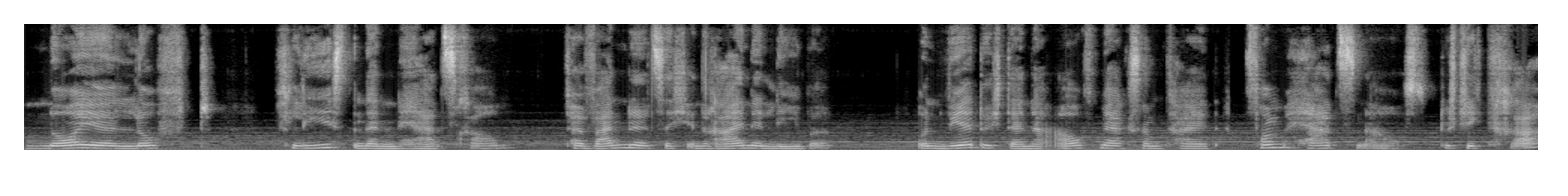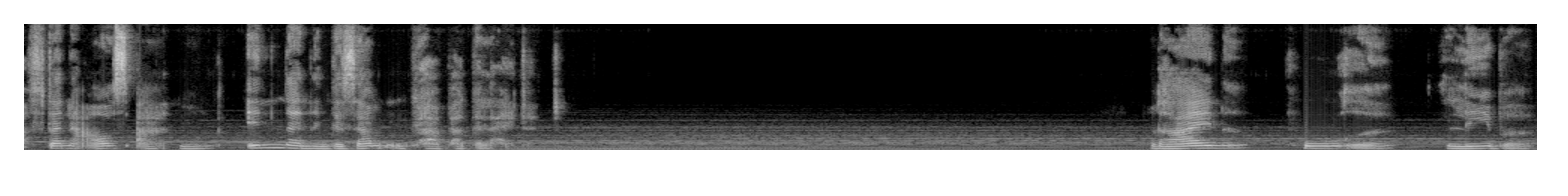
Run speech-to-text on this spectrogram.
neue Luft fließt in deinen Herzraum, verwandelt sich in reine Liebe und wird durch deine Aufmerksamkeit vom Herzen aus, durch die Kraft deiner Ausatmung in deinen gesamten Körper geleitet. Reine, pure Liebe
